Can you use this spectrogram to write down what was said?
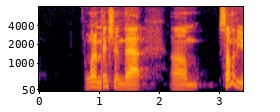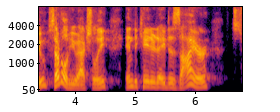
I want to mention that um, some of you, several of you actually, indicated a desire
